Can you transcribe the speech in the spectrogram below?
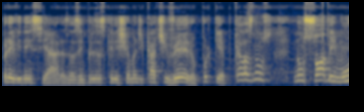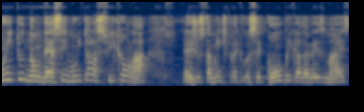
previdenciárias, nas empresas que ele chama de cativeiro. Por quê? Porque elas não, não sobem muito, não descem muito, elas ficam lá é justamente para que você compre cada vez mais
